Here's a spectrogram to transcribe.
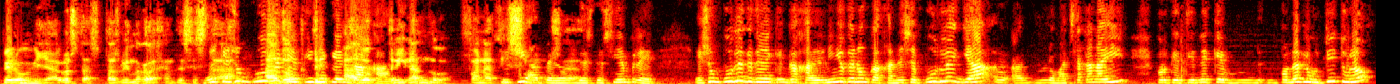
pero que ya lo estás, estás viendo que la gente se está es un que tiene que adoctrinando, fanatismo. Sí, pero desde siempre. Es un puzzle que tiene que encajar. El niño que no encaja en ese puzzle ya lo machacan ahí porque tiene que mm, ponerle un título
